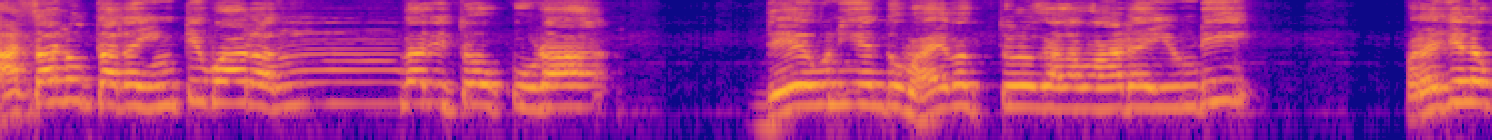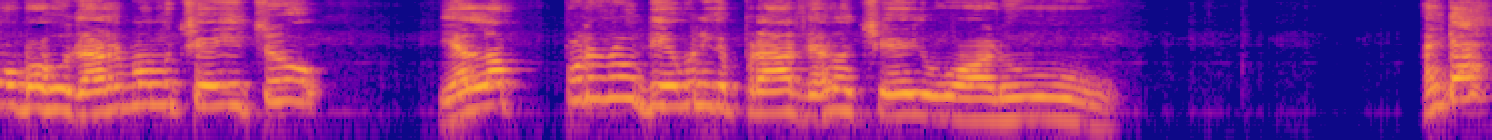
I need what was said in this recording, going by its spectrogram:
అతను తన ఇంటి వారందరితో కూడా దేవుని ఎందు భయభక్తులు గలవాడై ఉండి ప్రజలకు బహు ధర్మము చేయించు ఎల్లప్పుడూ దేవునికి ప్రార్థన చేయువాడు. అంటే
